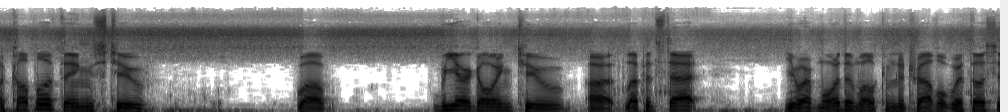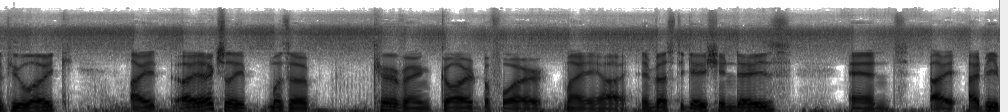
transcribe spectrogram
a couple of things to. Well, we are going to uh, Lepidstadt. You are more than welcome to travel with us if you like. I I actually was a caravan guard before my uh, investigation days, and I I'd be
